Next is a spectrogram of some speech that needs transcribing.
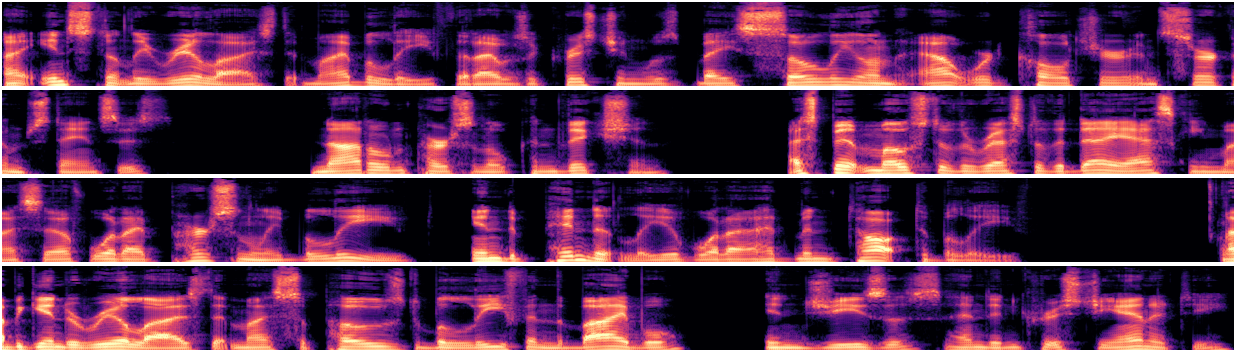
I instantly realized that my belief that I was a Christian was based solely on outward culture and circumstances, not on personal conviction. I spent most of the rest of the day asking myself what I personally believed, independently of what I had been taught to believe. I began to realize that my supposed belief in the Bible in Jesus and in Christianity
